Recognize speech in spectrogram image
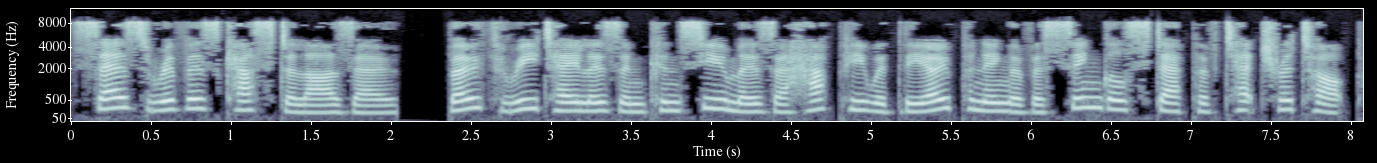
Says Rivers Castellazo. Both retailers and consumers are happy with the opening of a single step of Tetra Top.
